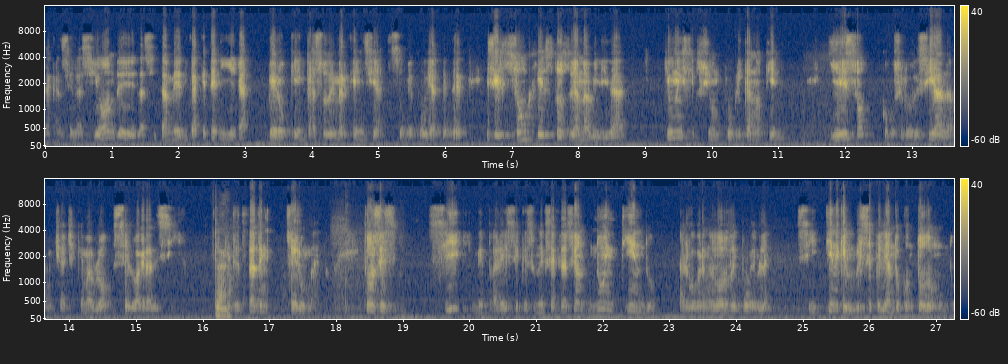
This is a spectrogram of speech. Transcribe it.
la cancelación de la cita médica que tenía, pero que en caso de emergencia se me podía atender. Es decir, son gestos de amabilidad que una institución pública no tiene. Y eso, como se lo decía a la muchacha que me habló, se lo agradecía. Claro. Que te traten como ser humano. Entonces, sí me parece que es una exageración. No entiendo al gobernador de Puebla, ¿sí? Tiene que vivirse peleando con todo mundo.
